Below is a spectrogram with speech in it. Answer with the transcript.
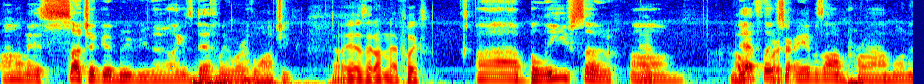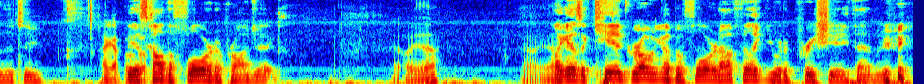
Oh man, it's such a good movie though. Like it's definitely worth watching. Oh yeah, is that on Netflix? I uh, believe so. Um, Netflix or Amazon Prime, one of the two. I got both. Yeah, it's called the Florida Project. Oh yeah. Oh yeah. Like as a kid growing up in Florida, I feel like you would appreciate that movie.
